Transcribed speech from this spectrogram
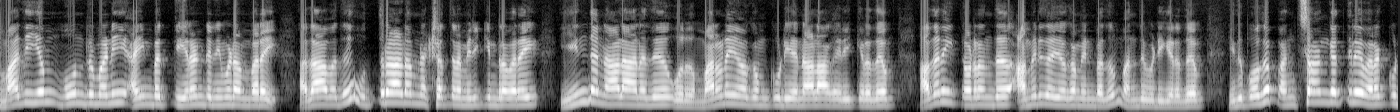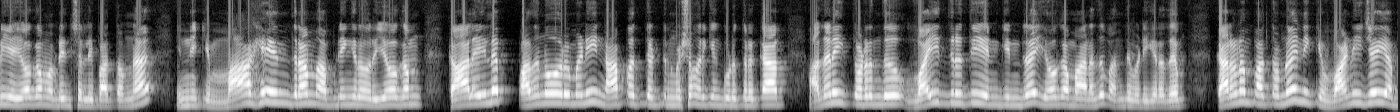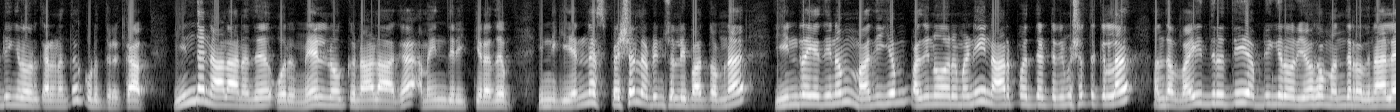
மதியம் மூன்று மணி ஐம்பத்தி இரண்டு நிமிடம் வரை அதாவது உத்திராடம் நட்சத்திரம் இருக்கின்ற வரை இந்த நாளானது ஒரு மரண யோகம் கூடிய நாளாக இருக்கிறது. அதனைத் தொடர்ந்து அமிர்த யோகம் என்பதும் வந்து விடுகிறது. இது போக பஞ்சாங்கத்திலே வரக்கூடிய யோகம் அப்படின்னு சொல்லி பார்த்தோம்னா இன்னைக்கு மாகேந்திரம் அப்படிங்கிற ஒரு யோகம் காலையில் பதினோரு மணி நாற்பத்தெட்டு நிமிஷம் வரைக்கும் கொடுத்துருக்கா. அதனைத் தொடர்ந்து வைத்ருதி என்கின்ற யோகமானது வந்து விடுகிறது. கரணம் பார்த்தோம்னா இன்னைக்கு வணிஜை அப்படிங்கிற ஒரு கரணத்தை கொடுத்துருக்கா. இந்த நாளானது ஒரு மேல் நோக்கு நாளாக அமைந்திருக்கிறது. இன்னைக்கு என்ன ஸ்பெஷல் அப்படின்னு சொல்லி பார்த்தோம்னா இன்றைய தினம் மதியம் பதினோரு மணி நாற்பத்தெட்டு நிமிஷத்துக்கெல்லாம் அந்த வைத்ருதி அப்படிங்கிற ஒரு யோகம் வந்துடுறதுனால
